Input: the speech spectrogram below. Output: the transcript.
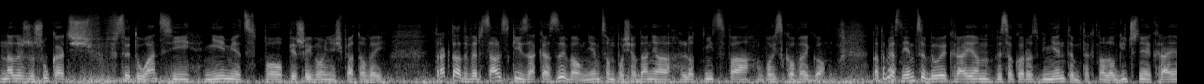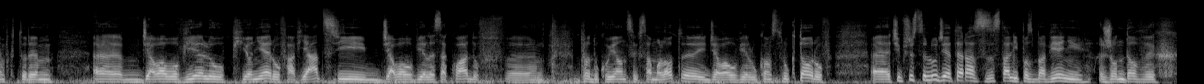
należy szukać w sytuacji Niemiec po I wojnie światowej. Traktat wersalski zakazywał Niemcom posiadania lotnictwa wojskowego. Natomiast Niemcy były krajem wysoko rozwiniętym technologicznie, krajem, w którym e, działało wielu pionierów awiacji, działało wiele zakładów e, produkujących samoloty i działało wielu konstruktorów. E, ci wszyscy ludzie teraz zostali pozbawieni rządowych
